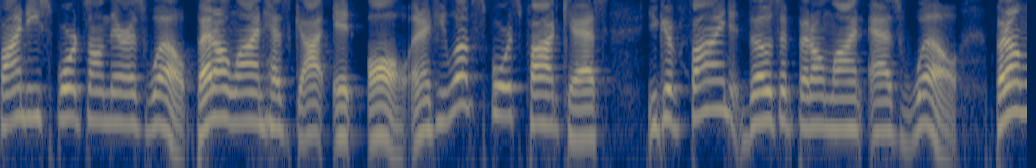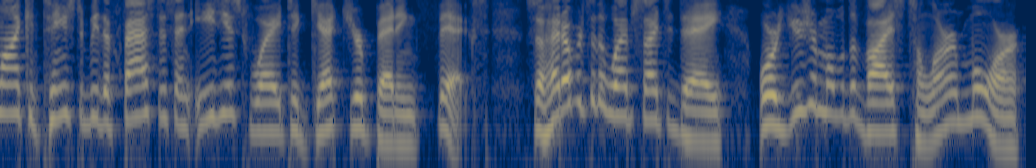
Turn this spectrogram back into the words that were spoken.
find esports on there as well. BetOnline has got it all. And if you love sports podcasts, you can find those at BetOnline as well. BetOnline continues to be the fastest and easiest way to get your betting fix. So head over to the website today or use your mobile device to learn more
